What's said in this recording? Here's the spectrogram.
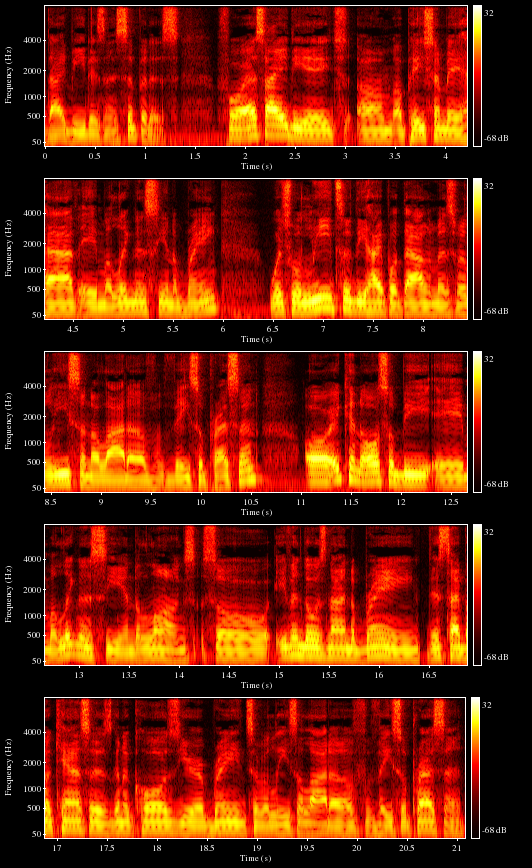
diabetes insipidus. For SIADH, um, a patient may have a malignancy in the brain, which will lead to the hypothalamus releasing a lot of vasopressin or it can also be a malignancy in the lungs. So even though it's not in the brain, this type of cancer is going to cause your brain to release a lot of vasopressin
